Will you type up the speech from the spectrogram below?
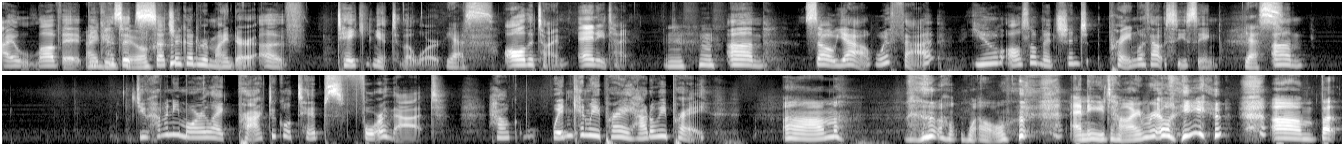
I love it because it's such a good reminder of taking it to the Lord yes. all the time, anytime. Mm-hmm. Um, so yeah, with that, you also mentioned praying without ceasing. Yes. Um, do you have any more like practical tips for that? How when can we pray? How do we pray? Um, well, anytime really. um, but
